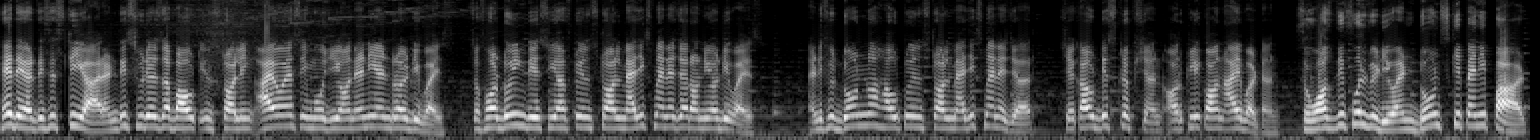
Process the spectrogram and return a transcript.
Hey there, this is TR and this video is about installing iOS emoji on any Android device. So for doing this, you have to install Magisk Manager on your device. And if you don't know how to install Magisk Manager, check out description or click on I button. So watch the full video and don't skip any part.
